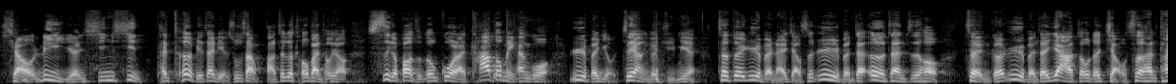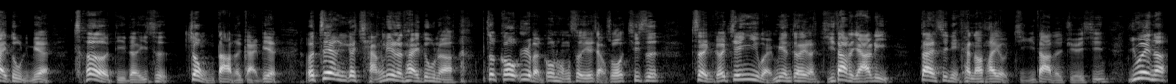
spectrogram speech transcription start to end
小笠原新信才特别在脸书上把这个头版头条四个报纸都过来，他都没看过日本有这样一个局面。这对日本来讲，是日本在二战之后整个日本在亚洲的角色和态度里面彻底的一次重大的改变。而这样一个强烈的态度呢，这共日本共同社也讲说，其实整个菅义伟面对了极大的压力，但是你看到他有极大的决心，因为呢，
